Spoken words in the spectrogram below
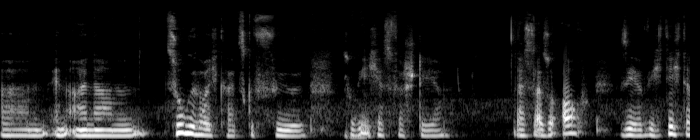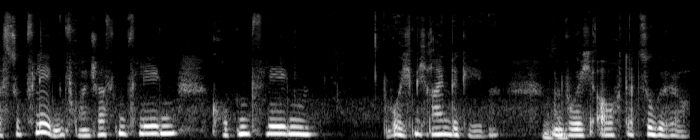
ähm, in einem Zugehörigkeitsgefühl, so wie ich es verstehe. Das ist also auch sehr wichtig, das zu pflegen, Freundschaften pflegen, Gruppen pflegen, wo ich mich reinbegebe mhm. und wo ich auch dazugehöre.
